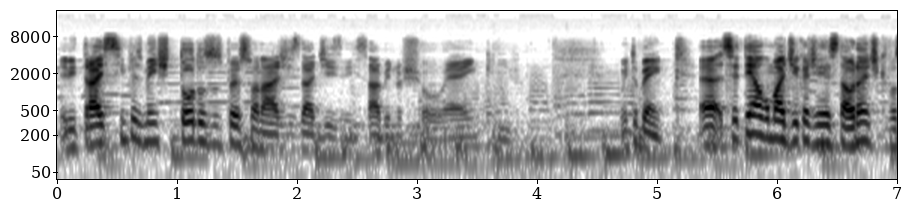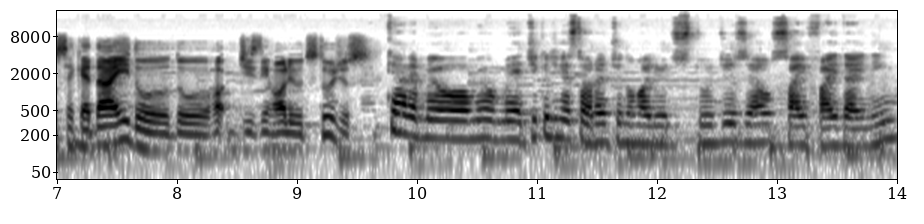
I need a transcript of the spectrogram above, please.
ele traz simplesmente todos os personagens da Disney, sabe, no show. É incrível. Muito bem. Eh, você tem alguma dica de restaurante que você quer dar aí do, do Disney Hollywood Studios? Cara, meu, meu, minha dica de restaurante no Hollywood Studios é o Sci-Fi Dining.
